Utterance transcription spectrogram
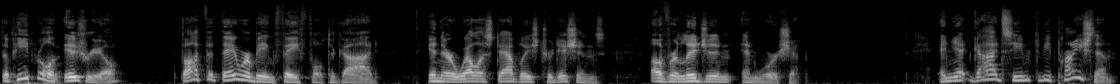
The people of Israel thought that they were being faithful to God in their well established traditions of religion and worship. And yet God seems to be punishing them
